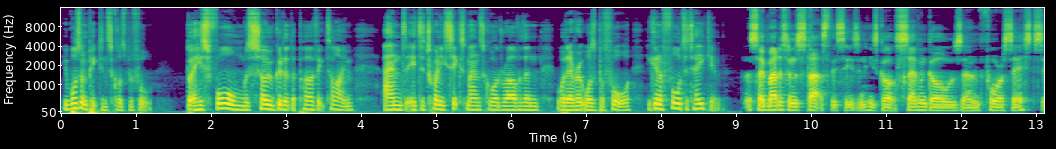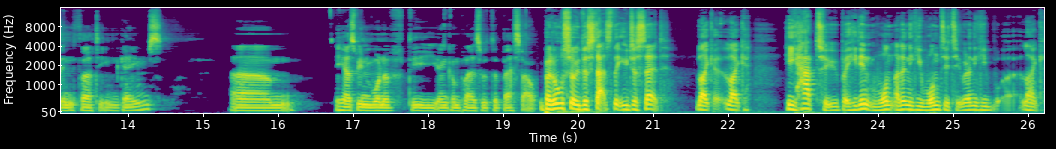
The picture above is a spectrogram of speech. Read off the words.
He wasn't picked in squads before. But his form was so good at the perfect time and it's a 26 man squad rather than whatever it was before, he can afford to take him. So Maddison's stats this season, he's got seven goals and four assists in 13 games. Um, he has been one of the England players with the best out. But also the stats that you just said, like like he had to, but he didn't want. I don't think he wanted to. I don't think he like.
